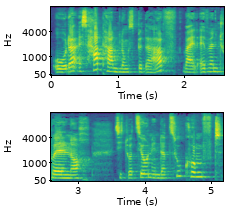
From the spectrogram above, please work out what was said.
Oder es hat Handlungsbedarf, weil eventuell noch Situationen in der Zukunft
